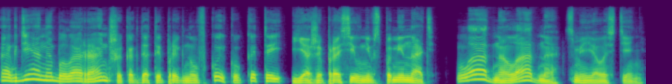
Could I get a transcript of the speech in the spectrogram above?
А где она была раньше, когда ты прыгнул в койку к этой... Я же просил не вспоминать». «Ладно, ладно», — смеялась тень.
